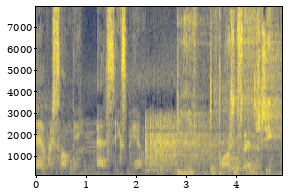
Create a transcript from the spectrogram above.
Every Sunday at 6 p.m. Be the part of energy.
